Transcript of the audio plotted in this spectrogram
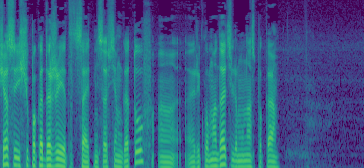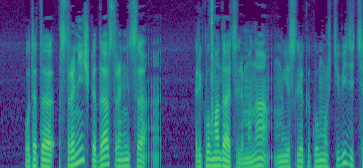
Сейчас еще пока даже этот сайт не совсем готов. А, рекламодателям у нас пока вот эта страничка, да, страница э, рекламодателям, она, если, как вы можете видеть,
